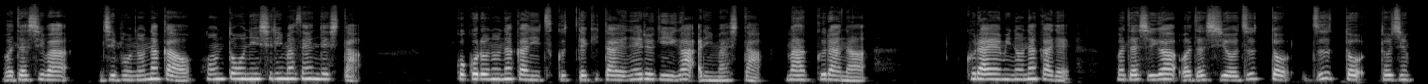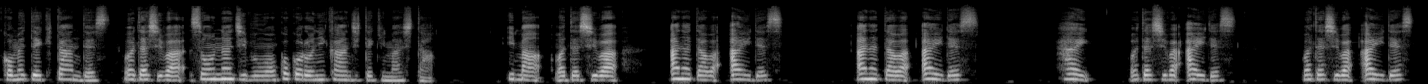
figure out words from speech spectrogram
私は自分の中を本当に知りませんでした。心の中に作ってきたエネルギーがありました。真っ暗な暗闇の中で私が私をずっとずっと閉じ込めてきたんです。私はそんな自分を心に感じてきました。今私はあなたは愛です。あなたは愛です。はい、私は愛です。私は愛です。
